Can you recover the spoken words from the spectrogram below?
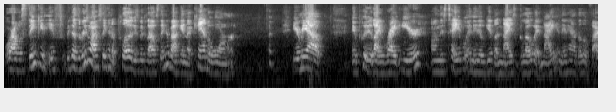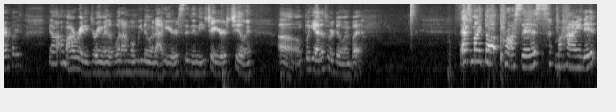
or I was thinking if, because the reason why I was thinking a plug is because I was thinking about getting a candle warmer. Hear me out. And put it like right here on this table and then it'll give a nice glow at night and then have the little fireplace. Y'all, I'm already dreaming of what I'm going to be doing out here, sitting in these chairs, chilling. Um, but yeah, that's what we're doing. But that's my thought process behind it.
